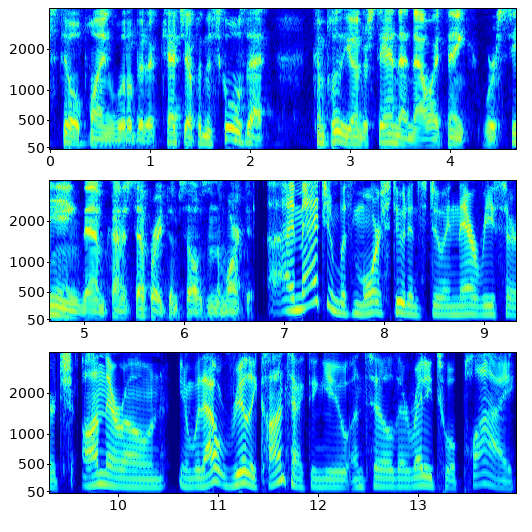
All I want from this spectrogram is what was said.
still playing a little bit of catch up. And the schools that completely understand that now, I think we're seeing them kind of separate themselves in the market. I imagine with more students doing their research on their own, you know, without really contacting you until they're ready to apply,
